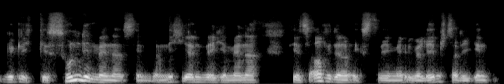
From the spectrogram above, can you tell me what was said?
wirklich gesunde Männer sind und nicht irgendwelche Männer, die jetzt auch wieder extreme Überlebensstrategien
